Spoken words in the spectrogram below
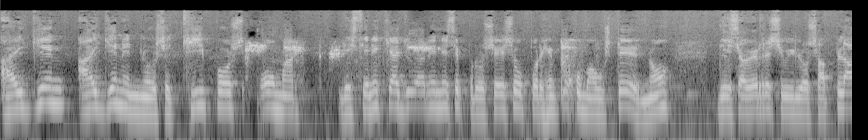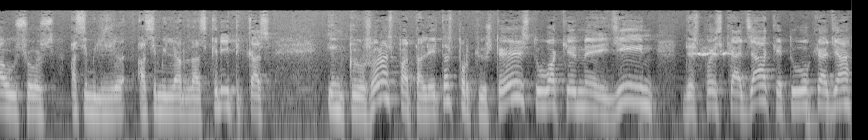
¿alguien, ¿Alguien en los equipos, Omar, les tiene que ayudar en ese proceso, por ejemplo, como a usted, ¿no? de saber recibir los aplausos, asimilar, las críticas, incluso las pataletas, porque usted estuvo aquí en Medellín, después que allá, que tuvo que allá,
